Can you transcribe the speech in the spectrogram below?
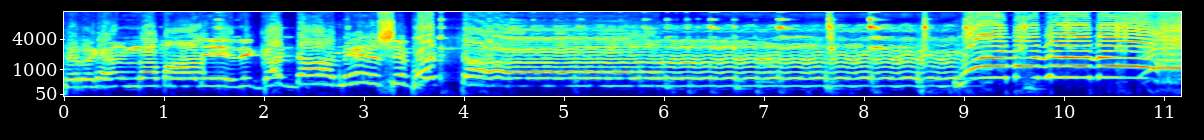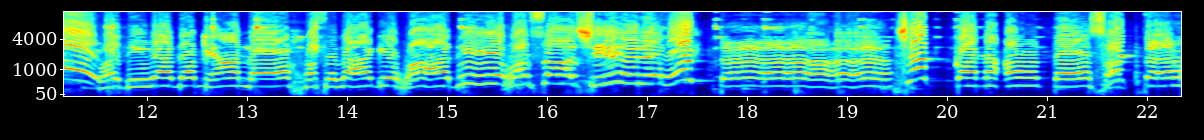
ತಿರುಗಂಗ ಮಾಡಿ ಗಡ್ಡ ಮೇಷ ಬೆಟ್ಟ. ಮದುವೆದ ಮ್ಯಾಲ ಹೊಸದಾಗಿ ವಾದಿ ಹೊಸ ಸೀರೆ ಒಟ್ಟ ಸಕ್ಕನ ಅಂತ ಸಟ್ಟನ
